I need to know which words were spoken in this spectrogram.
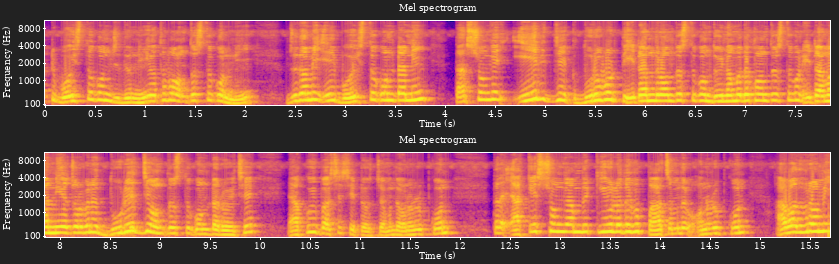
একটি বহিস্থ কোণ যদি নিই অথবা অন্তস্থ কোণ নিই, যদি আমি এই বহিস্থ কোণটা নিই, তার সঙ্গে এর যে দূরবর্তী, এটা আমাদের অন্তস্থ কোণ, দুই নম্বর দেখো অন্তস্থ কোণ, এটা আমার নিয়ে চলবে না, দূরের যে অন্তস্থ কোণটা রয়েছে, একই পাশে সেটা হচ্ছে আমাদের অনুরূপ কোণ। তাহলে একের সঙ্গে আমাদের কি হলো দেখো? পাঁচ আমাদের অনুরূপ কোণ। আবার ধরো আমি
